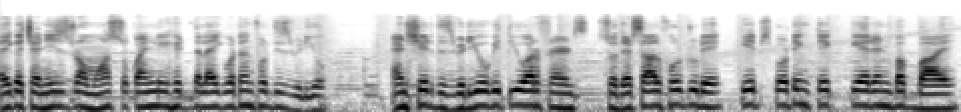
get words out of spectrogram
like a chinese drama so kindly hit the like button for this video and share this video with your friends. So that's all for today. Keep sporting take care and bye bye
